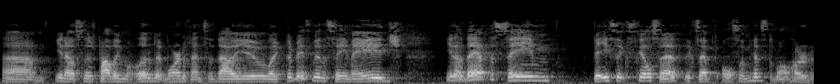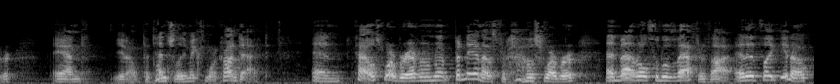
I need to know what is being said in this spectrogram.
um, you know, so there's probably a little bit more defensive value, like they're basically the same age, you know, they have the same basic skill set, except Olson hits the ball harder, and, you know, potentially makes more contact. And Kyle Schwarber, everyone went bananas for Kyle Schwarber, and Matt Olson was an afterthought. And it's like, you know,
